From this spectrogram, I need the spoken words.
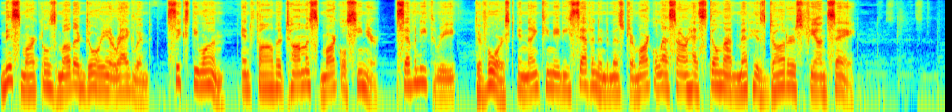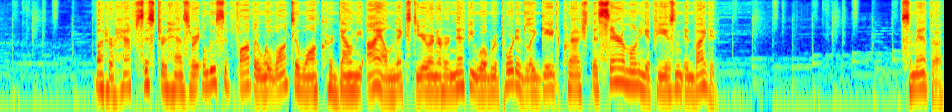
Miss Markle's mother Doria Ragland, 61, and father Thomas Markle Sr., 73, divorced in 1987 and Mr Markle Sr has still not met his daughter's fiancé but her half-sister has her elusive father will want to walk her down the aisle next year and her nephew will reportedly gate-crash the ceremony if he isn't invited. Samantha,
